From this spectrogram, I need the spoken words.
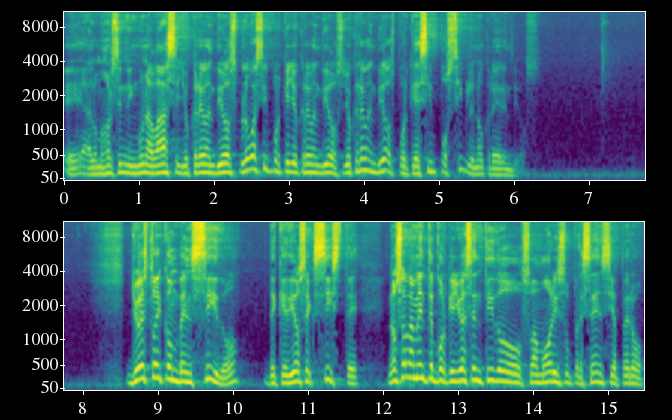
eh, a lo mejor sin ninguna base. Yo creo en Dios. Luego voy a decir por qué yo creo en Dios. Yo creo en Dios porque es imposible no creer en Dios. Yo estoy convencido de que Dios existe, no solamente porque yo he sentido su amor y su presencia, pero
